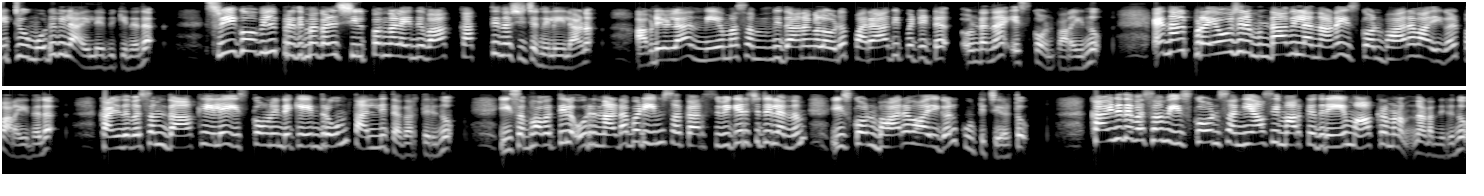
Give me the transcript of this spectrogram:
ഏറ്റവും ഒടുവിലായി ലഭിക്കുന്നത്. ശ്രീകോവിൽ പ്രതിമകൾ ശില്പങ്ങൾ എന്നിവ കത്തി നശിച്ച നിലയിലാണ്. അവിടെയുള്ള നിയമ സംവിധാനങ്ങളോട് പരാതിപ്പെട്ടിട്ട് ഉണ്ടെന്ന് ഇസ്കോൺ പറയുന്നു. എന്നാൽ പ്രയോജനമുണ്ടാവില്ല എന്നാണ് ഇസ്കോൺ ഭാരവാഹികൾ പറയുന്നത്. കഴിഞ്ഞ ദിവസം ധാക്കയിലെ ഇസ്കോണിന്റെ കേന്ദ്രവും തല്ലി തകർത്തിരുന്നു. ഈ സംഭവത്തിൽ ഒരു നടപടിയും സർക്കാർ സ്വീകരിച്ചിട്ടില്ലെന്നും ഇസ്കോൺ ഭാരവാഹികൾ കൂട്ടിച്ചേർത്തു. കഴിഞ്ഞ ദിവസം ഇസ്കോൺ സന്യാസിമാർക്കെതിരെയും ആക്രമണം നടന്നിരുന്നു.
